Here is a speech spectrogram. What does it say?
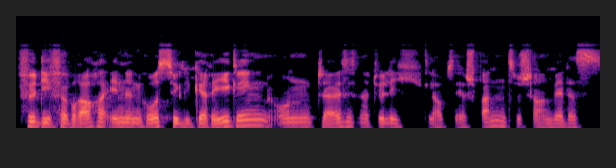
für die VerbraucherInnen großzügiger regeln. Und da ist es natürlich, ich glaube, sehr spannend zu schauen, wer das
